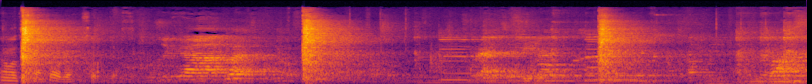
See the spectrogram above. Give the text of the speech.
Non ho toccato, vabbè, solo adesso. Musica 2. 3, 4, Basta.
